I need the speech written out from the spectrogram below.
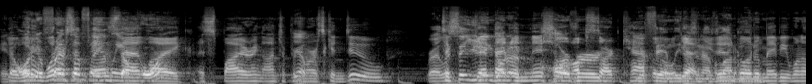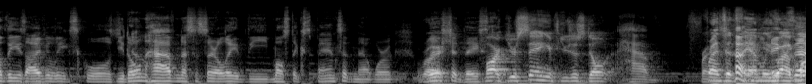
and Yeah, all what, your are, what are some and things that are poor, like aspiring entrepreneurs can do? Right, let's say you get didn't go that to initial Harvard, upstart your capital. family yeah, doesn't you have a didn't lot of go to maybe one of these Ivy League schools. You don't have necessarily the most expansive network. Where should they start? Mark, you're saying if you just don't have friends and family who have money.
